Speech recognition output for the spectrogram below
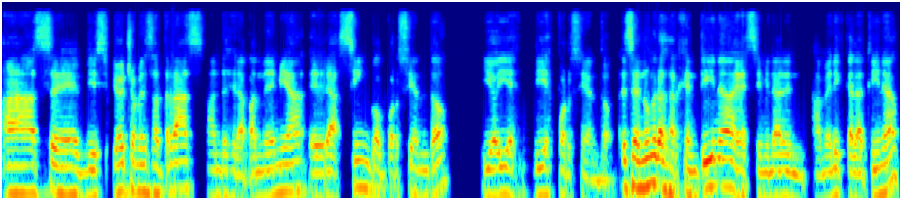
hace 18 meses atrás, antes de la pandemia, era 5%, y hoy es 10%. Ese número es de Argentina, es similar en América Latina.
